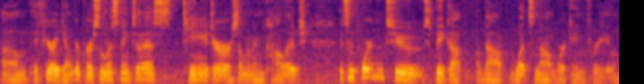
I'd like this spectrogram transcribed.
Um, if you're a younger person listening to this, teenager or someone in college, it's important to speak up about what's not working for you.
